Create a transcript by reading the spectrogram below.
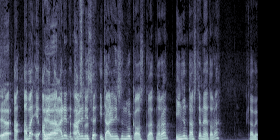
Ja. Aber, aber Ja, Italien, Italien, absolut. ist ja, Italien ist ja nur Gastgarten, oder? Innen darfst du ja nicht, oder? Ich glaube.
